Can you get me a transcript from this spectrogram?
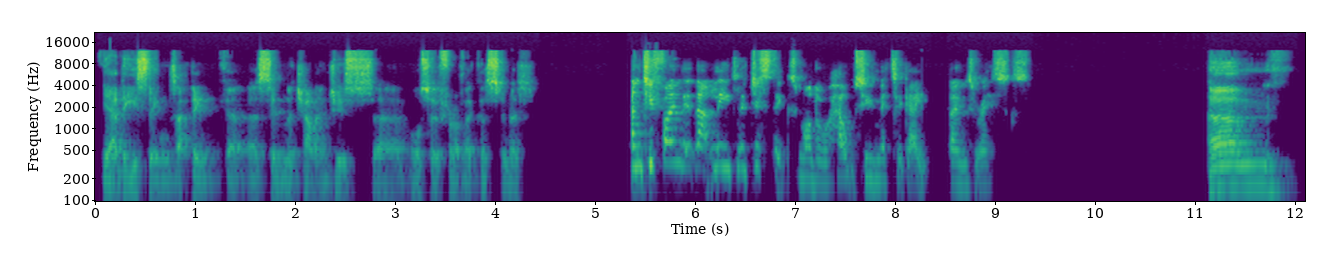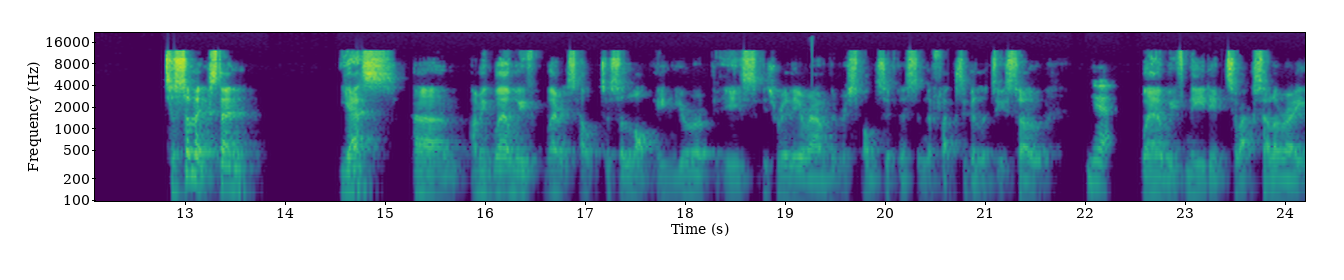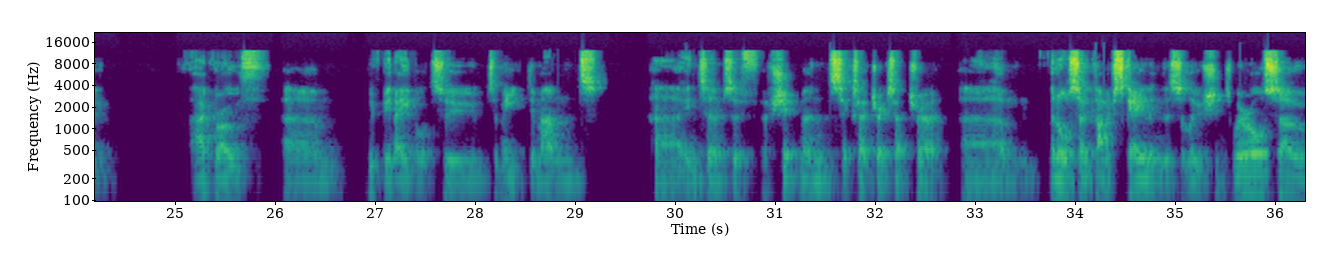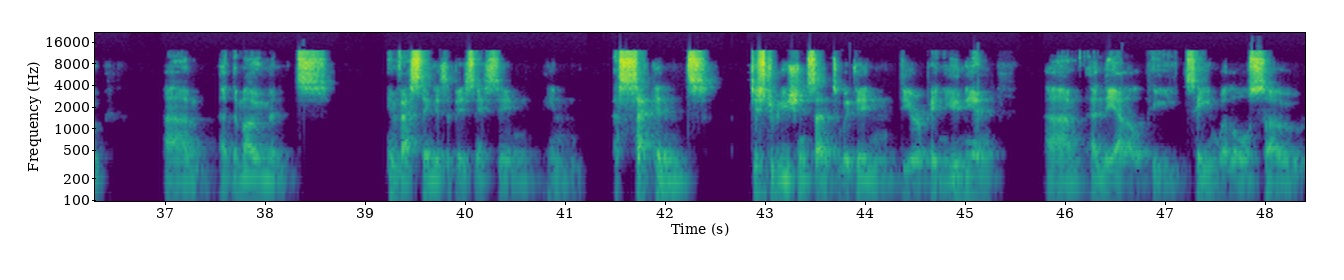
yeah, these things I think are, similar challenges uh, also for other customers. And do you find that that lead logistics model helps you mitigate those risks? Um, to some extent, yes. Um, I mean, where we've where it's helped us a lot in Europe is is really around the responsiveness and the flexibility. So, yeah, where we've needed to accelerate our growth, um, we've been able to to meet demand uh, in terms of, of shipments, etc., etc., um, and also kind of scaling the solutions. We're also um, at the moment investing as a business in in a second distribution center within the European Union. Um, and the LLP team will also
